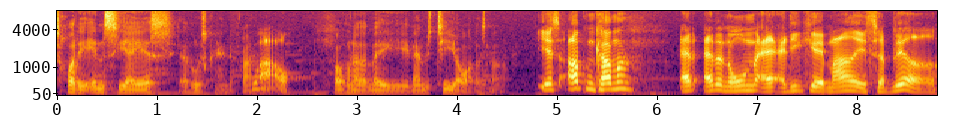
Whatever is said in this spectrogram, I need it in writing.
Jeg tror, det er NCIS, jeg husker hende fra. Wow. Hvor hun har været med i nærmest 10 år eller sådan noget. Yes, up and comer. Er, er der nogen, er, er de ikke meget etableret?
